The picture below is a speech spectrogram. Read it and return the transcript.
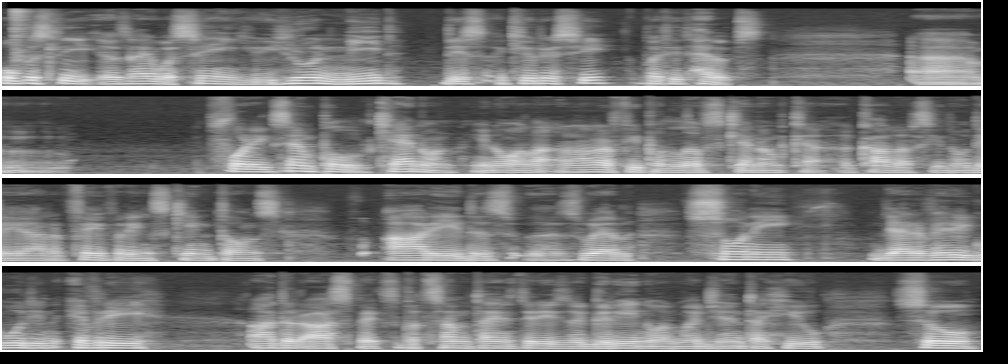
obviously, as I was saying, you, you don't need this accuracy, but it helps. Um, for example, Canon, you know, a lot, a lot of people love Canon colors. You know, they are favoring skin tones. ARRI as, as well. Sony, they are very good in every other aspects but sometimes there is a green or magenta hue so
